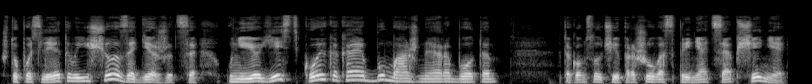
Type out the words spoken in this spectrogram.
что после этого еще задержится. У нее есть кое-какая бумажная работа. В таком случае прошу вас принять сообщение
